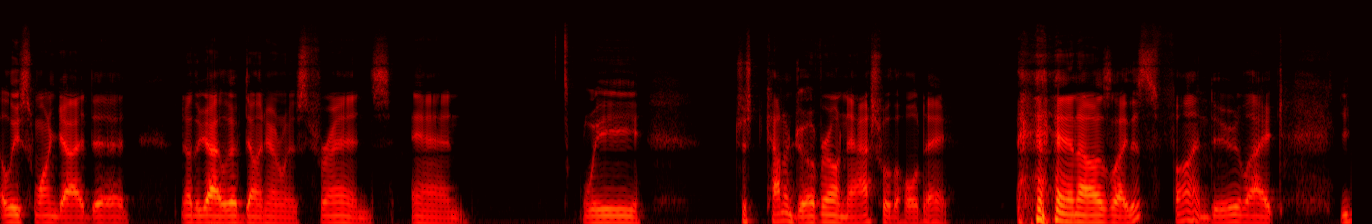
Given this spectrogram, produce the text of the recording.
at least one guy did. Another guy lived down here with his friends, and we just kind of drove around Nashville the whole day. and I was like, "This is fun, dude! Like, you,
